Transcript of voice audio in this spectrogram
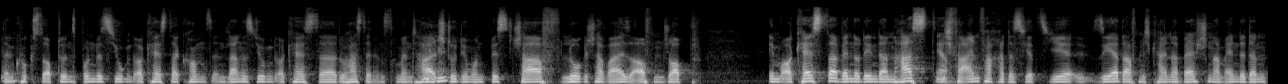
dann guckst du, ob du ins Bundesjugendorchester kommst, ins Landesjugendorchester, du hast dein Instrumentalstudium und bist scharf logischerweise auf einen Job im Orchester, wenn du den dann hast, Ja. ich vereinfache das jetzt je, sehr, darf mich keiner bashen, am Ende dann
